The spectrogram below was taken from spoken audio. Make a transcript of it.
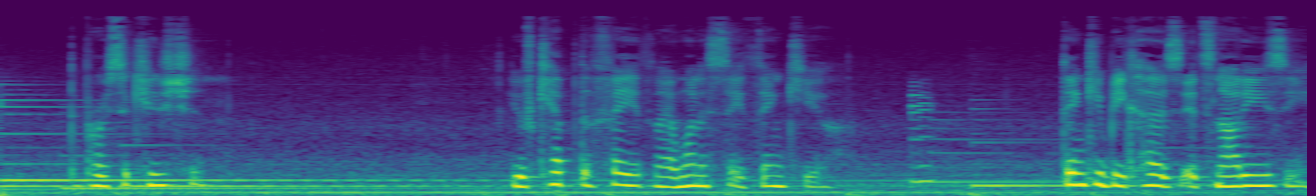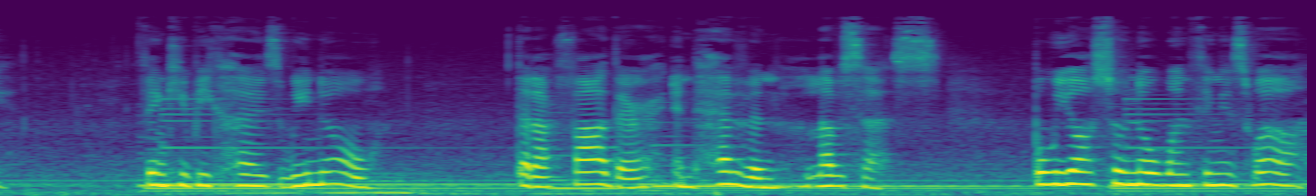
the persecution. You've kept the faith, and I want to say thank you. Thank you because it's not easy. Thank you because we know that our Father in heaven loves us. But we also know one thing as well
